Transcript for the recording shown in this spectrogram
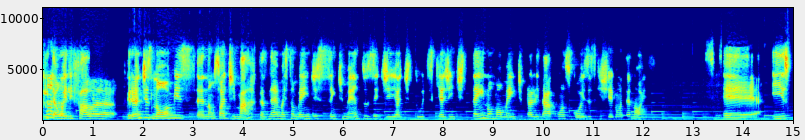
então ele fala grandes nomes, é, não só de marcas, né, mas também de sentimentos e de atitudes que a gente tem normalmente para lidar com as coisas que chegam até nós. É, e isso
